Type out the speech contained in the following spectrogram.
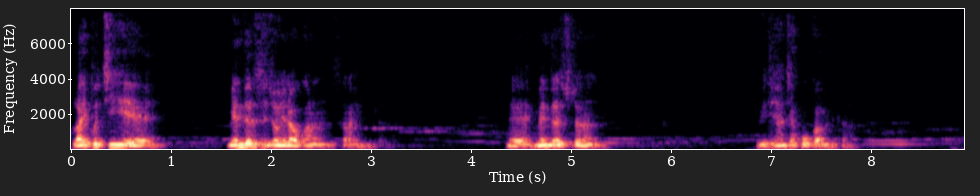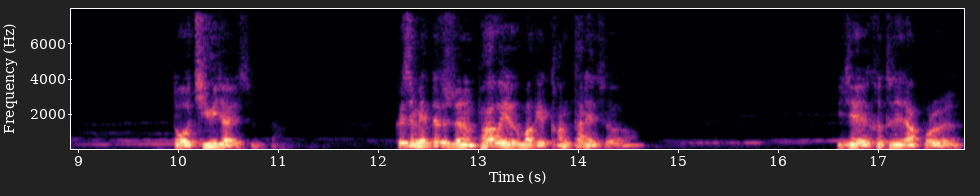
라이프치히의 멘델스 존이라고 하는 사람입니다. 네, 멘델스 존은 위대한 작곡가입니다. 또 지휘자였습니다. 그래서 멘델스존은 바흐의 음악에 감탄해서 이제 흩어진 악보를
